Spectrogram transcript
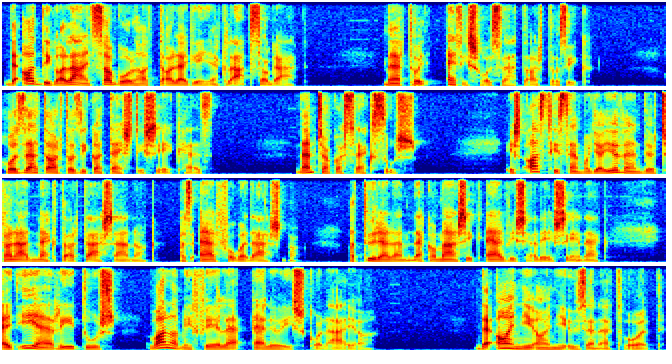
De addig a lány szagolhatta a legények lábszagát, mert hogy ez is hozzátartozik. Hozzátartozik a testiséghez. Nem csak a szexus. És azt hiszem, hogy a jövendő család megtartásának, az elfogadásnak, a türelemnek, a másik elviselésének, egy ilyen rítus valamiféle előiskolája. De annyi-annyi üzenet volt.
